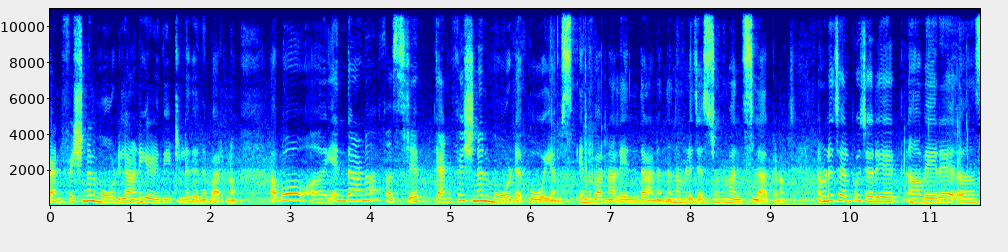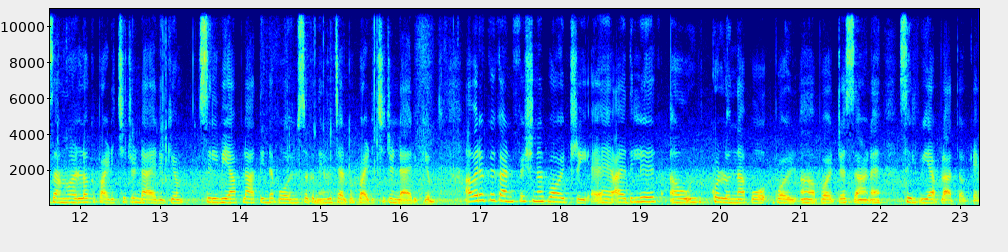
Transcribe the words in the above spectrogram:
കൺഫെഷണൽ മോഡിലാണ് എഴുതിയിട്ടുള്ളത് എന്ന് പറഞ്ഞു അപ്പോൾ എന്താണ് ഫസ്റ്റ് കൺഫെഷണൽ മോഡ് പോയംസ് എന്ന് പറഞ്ഞാൽ എന്താണെന്ന് നമ്മൾ ജസ്റ്റ് ഒന്ന് മനസ്സിലാക്കണം. നമ്മൾ ചിലപ്പോൾ ചെറിയ വേറെ സമയങ്ങളിലൊക്കെ പഠിച്ചിട്ടുണ്ടായിരിക്കും. സിൽവിയ പ്ലാത്തിന്റെ പോയംസ് ഒക്കെ നിങ്ങൾ ചിലപ്പോൾ പഠിച്ചിട്ടുണ്ടായിരിക്കും. അവരൊക്കെ കൺഫെഷണൽ പോയട്രി അതിൽ ഉൾക്കൊള്ളുന്ന പോ ആണ് സിൽവിയ പ്ലാത്തൊക്കെ.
